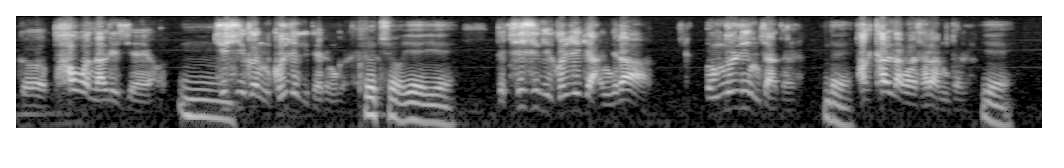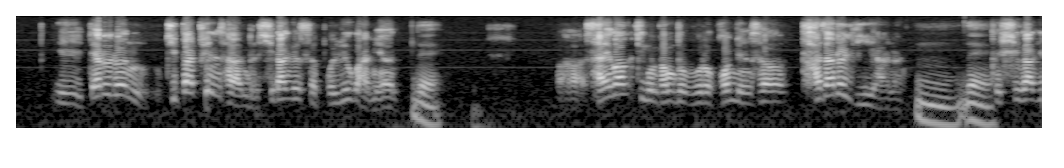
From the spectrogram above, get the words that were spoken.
그 파워 날리지예요. 음, 지식은 권력이 되는 거예요. 그렇죠. 예, 예. 그 지식이 권력이 아니라 억눌린 자들, 네. 박탈당한 사람들, 예. 이 때로는 뒷밟히는 사람들 시각에서 보려고 하면 네. 어, 사회과학적인 방법으로 보면서 타자를 이해하는 음, 네. 그 시각이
